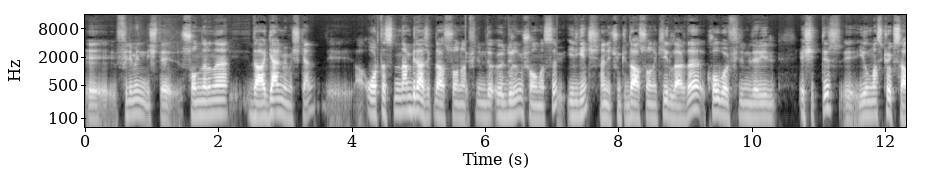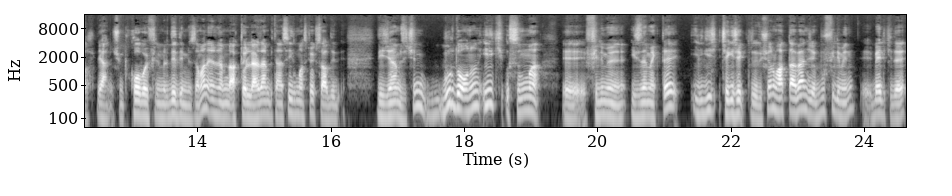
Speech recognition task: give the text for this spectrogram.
e, filmin işte sonlarına daha gelmemişken e, ortasından birazcık daha sonra filmde öldürülmüş olması ilginç. Hani çünkü daha sonraki yıllarda kovboy filmleri eşittir e, Yılmaz Köksal. Yani çünkü kovboy filmleri dediğimiz zaman en önemli aktörlerden bir tanesi Yılmaz Köksal diyeceğimiz için burada onun ilk ısınma e, filmi izlemekte ilgi çekecektir diye düşünüyorum. Hatta bence bu filmin e, belki de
